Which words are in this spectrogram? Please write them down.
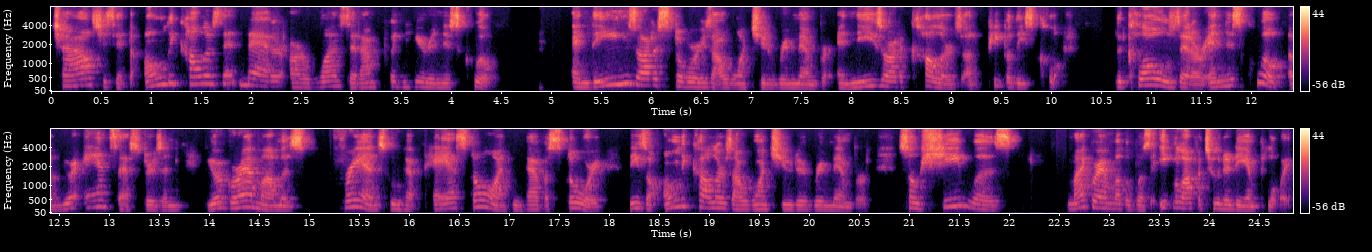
"Child," she said, "the only colors that matter are the ones that I'm putting here in this quilt." And these are the stories I want you to remember. And these are the colors of people, these cl- the clothes that are in this quilt of your ancestors and your grandmama's friends who have passed on, who have a story. These are only colors I want you to remember. So she was, my grandmother was an equal opportunity employer.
